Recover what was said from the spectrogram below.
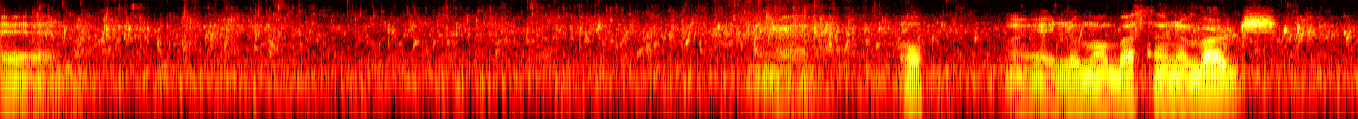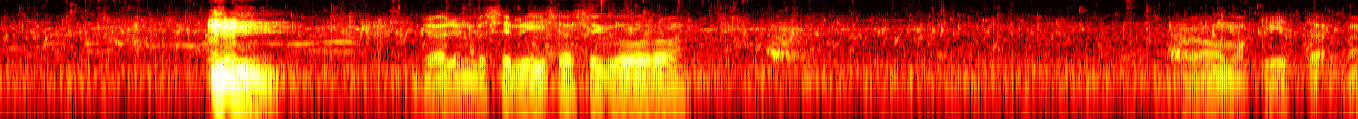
Ayan. Ayan. Oh, may lumabas na na barge. Galing ba si Lisa siguro? Para makita ka.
